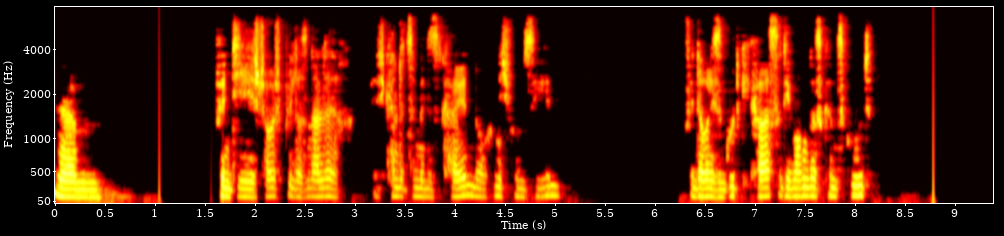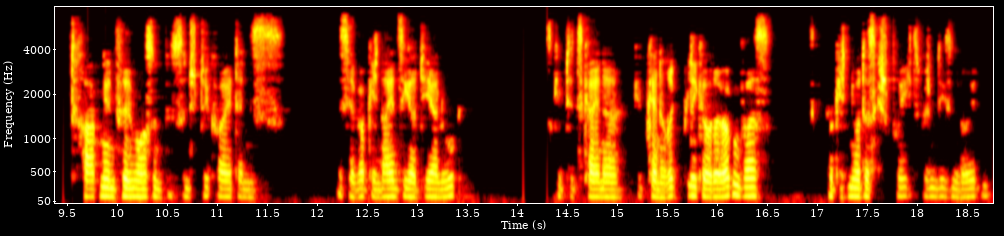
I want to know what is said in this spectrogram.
ähm, finde die Schauspieler sind alle, ich kannte zumindest keinen, auch nicht vom Sehen. Finde aber, die sind gut gecastet, die machen das ganz gut. Tragen den Film auch so ein bisschen ein Stück weit, denn es ist ja wirklich ein einziger Dialog. Es gibt jetzt keine, gibt keine Rückblicke oder irgendwas. Es gibt wirklich nur das Gespräch zwischen diesen Leuten.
